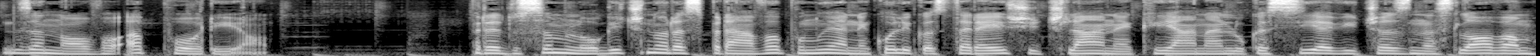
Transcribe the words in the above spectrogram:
za novo aporijo. Predvsem logično razpravo ponuja nekoliko starejši članek Jana Lukasijeviča z naslovom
